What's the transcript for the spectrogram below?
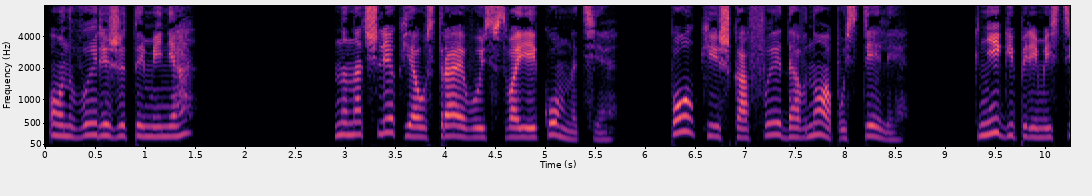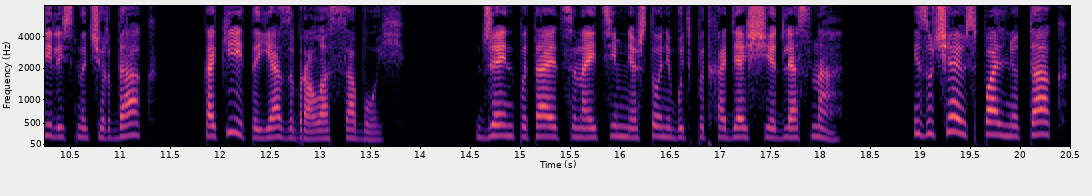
Он вырежет и меня? На ночлег я устраиваюсь в своей комнате. Полки и шкафы давно опустели. Книги переместились на чердак, какие-то я забрала с собой. Джейн пытается найти мне что-нибудь подходящее для сна. Изучаю спальню так,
